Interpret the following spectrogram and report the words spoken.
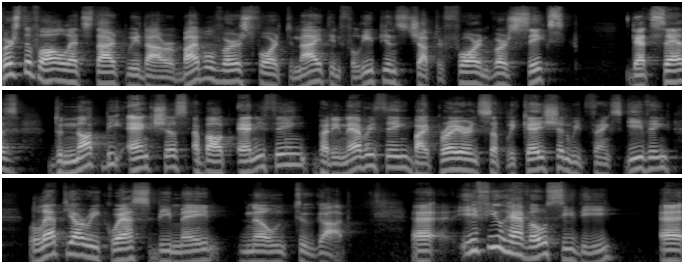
First of all, let's start with our Bible verse for tonight in Philippians chapter 4 and verse 6 that says, Do not be anxious about anything, but in everything, by prayer and supplication with thanksgiving, let your requests be made known to God. Uh, if you have OCD, uh,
